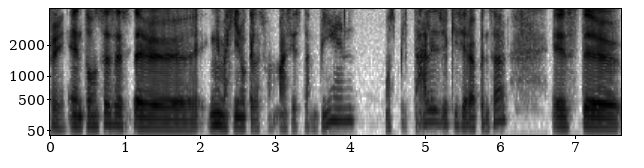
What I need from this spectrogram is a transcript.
Sí. Entonces, este, me imagino que las farmacias también, hospitales, yo quisiera pensar. Este,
